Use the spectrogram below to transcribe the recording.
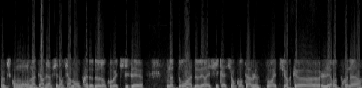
puisqu'on intervient financièrement auprès de deux, donc on va utiliser notre droit de vérification comptable pour être sûr que les repreneurs,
